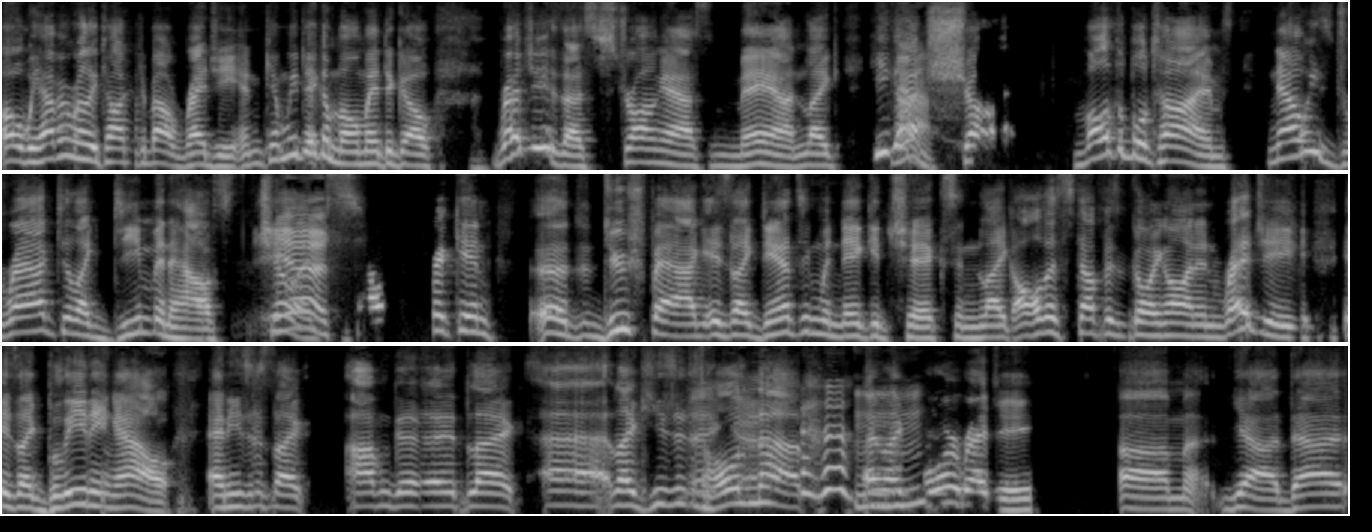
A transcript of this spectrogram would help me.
oh, we haven't really talked about Reggie. And can we take a moment to go? Reggie is a strong ass man. Like he got Yeah. shot multiple times. Now he's dragged to like demon house chilling. Yes. Freaking uh, douchebag is like dancing with naked chicks and like all this stuff is going on. And Reggie is like bleeding out and he's just like, I'm good. Like, uh, like he's just holding up. And like Mhm. poor Reggie. Um, yeah, that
